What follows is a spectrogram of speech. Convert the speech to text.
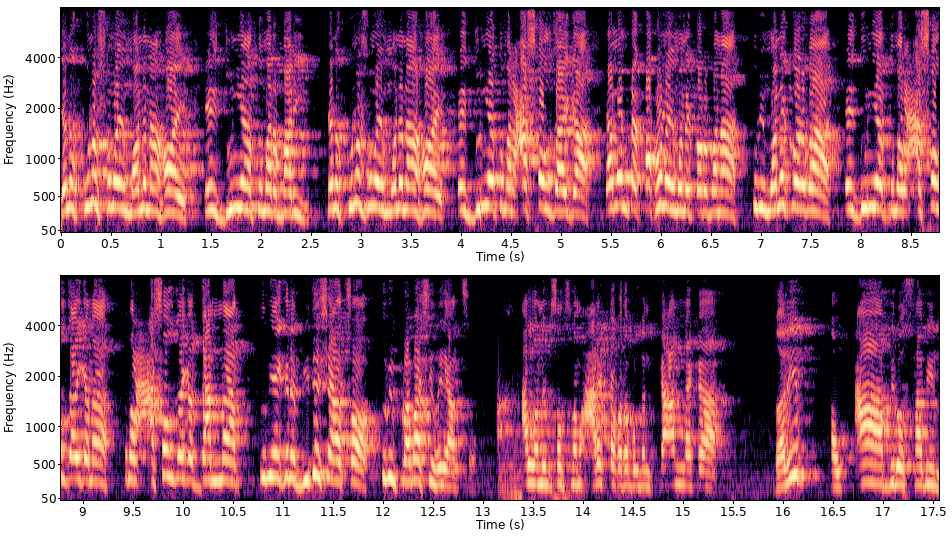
যেন কোনো সময় মনে না হয় এই দুনিয়া তোমার বাড়ি, যেন কোনো সময় মনে না হয় এই দুনিয়া তোমার আসল জায়গা, এমনটা কখনোই মনে করবে না। তুমি মনে করবা এই দুনিয়া তোমার আসল জায়গা না, তোমার আসল জায়গা জান্নাত। তুমি এখানে বিদেশে আছো, তুমি প্রবাসী হয়ে আছো। আল্লাহ নবী সাল্লাম আরেকটা কথা বললেন, কান নাকা গরিব ও আবির সাবিল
